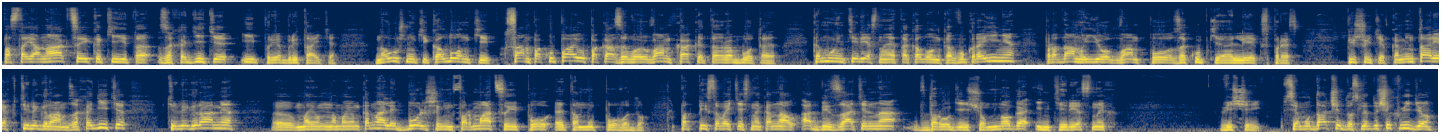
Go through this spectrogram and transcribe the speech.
Постоянно акции какие-то, заходите и приобретайте наушники, колонки. Сам покупаю, показываю вам, как это работает. Кому интересна эта колонка в Украине, продам ее вам по закупке AliExpress. Пишите в комментариях, в Telegram заходите. В Телеграме э, в моем, на моем канале больше информации по этому поводу. Подписывайтесь на канал обязательно. В дороге еще много интересных вещей. Всем удачи, до следующих видео.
